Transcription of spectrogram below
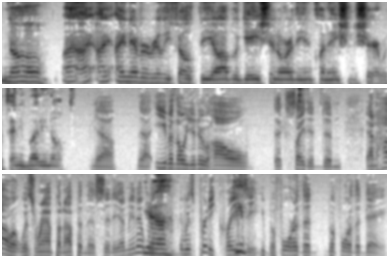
No, I, I I never really felt the obligation or the inclination to share it with anybody. No. Yeah, yeah. Even though you knew how excited and and how it was ramping up in this city. I mean, it was it was pretty crazy before the before the day.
